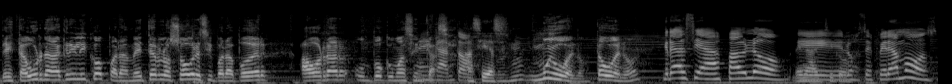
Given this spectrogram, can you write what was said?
de esta urna de acrílico para meter los sobres y para poder ahorrar un poco más en Me casa. encantó. Así es. Muy bueno, está bueno. ¿eh? Gracias, Pablo. De nada, Eh, los esperamos,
